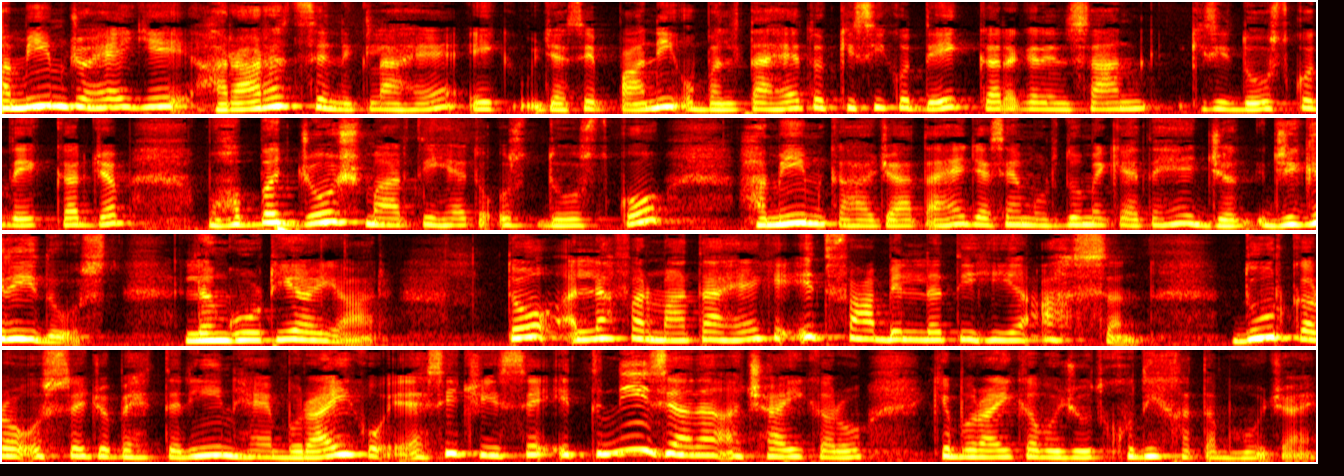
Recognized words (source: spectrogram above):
حمیم جو ہے، یہ حرارت سے نکلا ہے۔ ایک جیسے پانی ابلتا ہے تو کسی کو دیکھ کر، اگر انسان کسی دوست کو دیکھ کر جب محبت جوش مارتی ہے تو اس دوست کو حمیم کہا جاتا ہے۔ جیسے ہم اردو میں کہتے ہیں جگری دوست، لنگوٹیا یار۔ تو اللہ فرماتا ہے کہ اتفا بلتی ہی احسن۔ دور کرو اس سے جو بہترین ہے۔ برائی کو ایسی چیز سے اتنی زیادہ اچھائی کرو کہ برائی کا وجود خود ہی ختم ہو جائے۔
